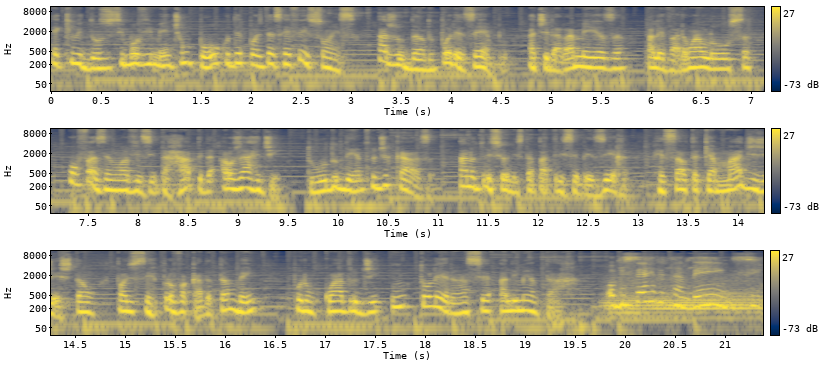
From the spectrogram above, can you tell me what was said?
é que o idoso se movimente um pouco depois das refeições, ajudando, por exemplo, a tirar a mesa, a levar uma louça ou fazendo uma visita rápida ao jardim tudo dentro de casa. A nutricionista Patrícia Bezerra ressalta que a má digestão pode ser provocada também por um quadro de intolerância alimentar. Observe também se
